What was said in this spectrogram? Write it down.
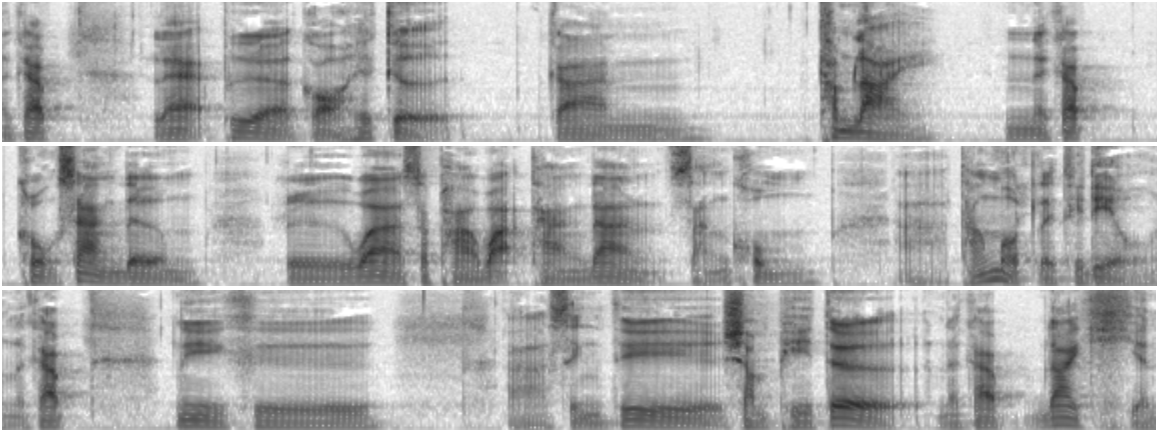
นะครับ และเพื่อก่อให้เกิดการทำลายนะครับโครงสร้างเดิม หรือว่าสภาวะทางด้านสังคม ทั้งหมดเลยทีเดียวนะครับ นี่คืออสิ่งที่ชัมพีเตอร์นะครับได้เขียน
